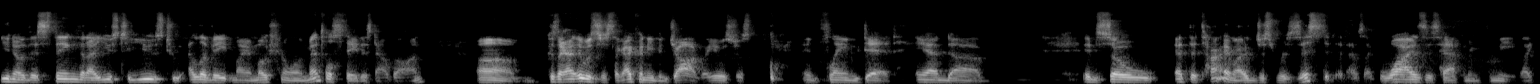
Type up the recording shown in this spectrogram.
you know this thing that i used to use to elevate my emotional and mental state is now gone um because it was just like i couldn't even jog like it was just inflamed dead. And um and so at the time i just resisted it. I was like why is this happening to me? Like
